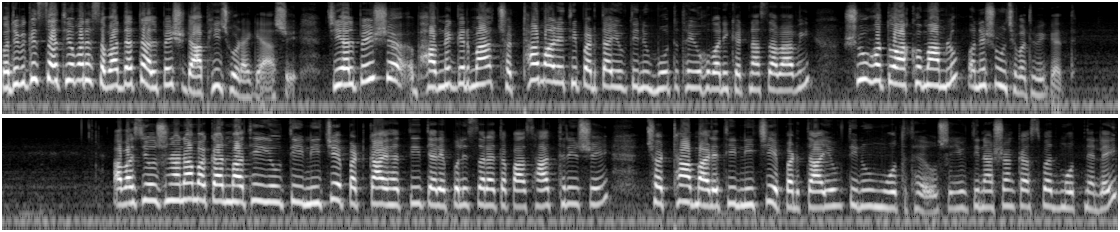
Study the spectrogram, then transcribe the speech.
વધુ વિગત સાથે અમારા સંવાદદાતા અલ્પેશ ડાભી જોડાઈ ગયા છે. જે અલ્પેશ, ભાવનગરમાં છઠ્ઠા માળેથી પડતા યુવતીનું મોત થયું હોવાની ઘટના સામે આવી. શું હતો આખો મામલો અને શું છે વધુ વિગત? આવાસ યોજનાના મકાનમાંથી યુવતી નીચે પટકાઈ હતી ત્યારે પોલીસ દ્વારા તપાસ હાથ ધરી છે. છઠ્ઠા માળેથી નીચે પડતા યુવતીનું મોત થયું છે. યુવતીના શંકાસ્પદ મોતને લઈ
